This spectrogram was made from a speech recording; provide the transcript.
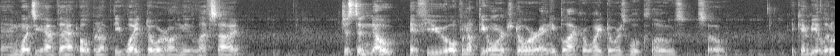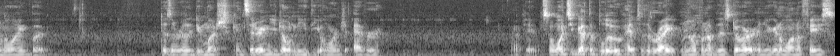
And once you have that, open up the white door on the left side. Just a note, if you open up the orange door, any black or white doors will close. So it can be a little annoying, but doesn't really do much considering you don't need the orange ever. Okay, so once you've got the blue, head to the right and open up this door, and you're going to want to face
